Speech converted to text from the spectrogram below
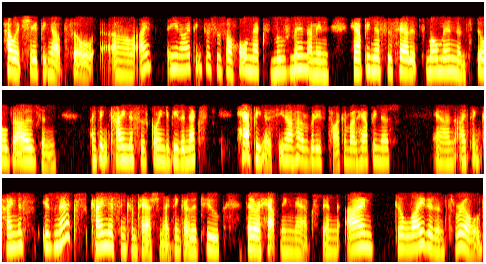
how it's shaping up. So uh, I, you know, I think this is a whole next movement. I mean, happiness has had its moment and still does, and I think kindness is going to be the next happiness. You know how everybody's talking about happiness, and I think kindness is next. Kindness and compassion, I think, are the two that are happening next. And I'm delighted and thrilled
